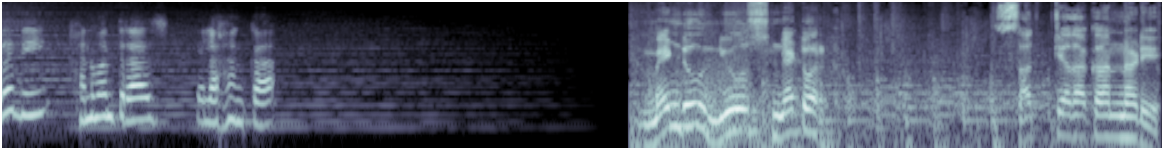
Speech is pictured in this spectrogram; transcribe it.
ವರದಿ ಹನುಮಂತರಾಜ್ ಯಲಹಂಕ. ಮೆಂಡು ನ್ಯೂಸ್ ನೆಟ್ವರ್ಕ್. ಸತ್ಯದ ಕನ್ನಡಿ.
